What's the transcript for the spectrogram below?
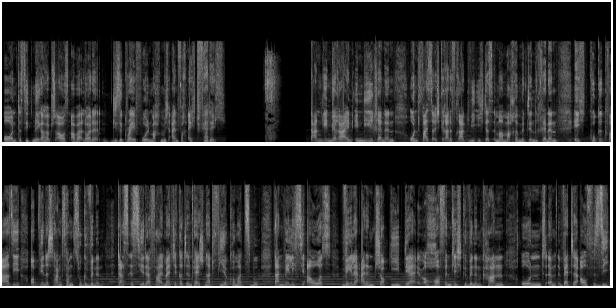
Und das sieht mega hübsch aus. Aber Leute, diese Grey Fohlen machen mich einfach echt fertig. Dann gehen wir rein in die Rennen und falls ihr euch gerade fragt, wie ich das immer mache mit den Rennen, ich gucke quasi, ob wir eine Chance haben zu gewinnen. Das ist hier der Fall. Magical Temptation hat 4,2. Dann wähle ich sie aus, wähle einen Jockey, der hoffentlich gewinnen kann und ähm, wette auf Sieg.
